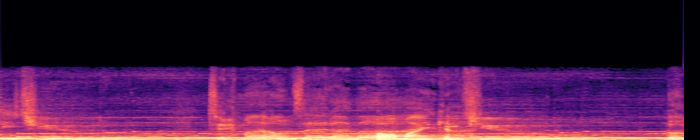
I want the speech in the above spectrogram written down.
teach you. Take my arms that I might Oh my God. you. But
